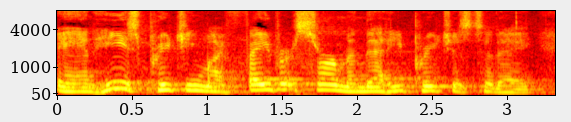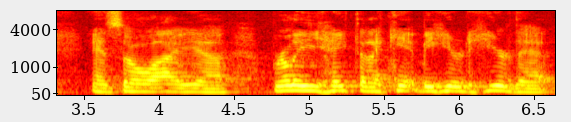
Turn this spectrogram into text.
and he is preaching my favorite sermon that he preaches today. And so I uh, really hate that I can't be here to hear that.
